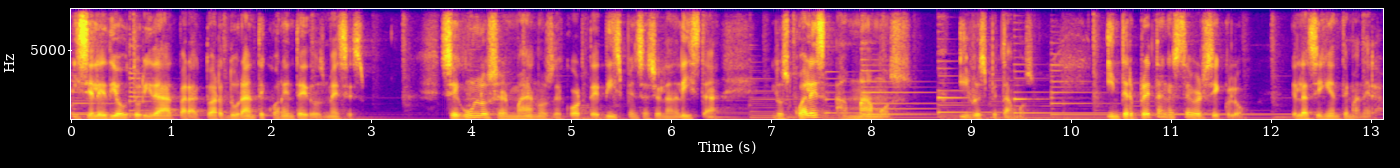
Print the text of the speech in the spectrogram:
y se le dio autoridad para actuar durante 42 meses. Según los hermanos de corte dispensacionalista, los cuales amamos y respetamos, interpretan este versículo de la siguiente manera.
